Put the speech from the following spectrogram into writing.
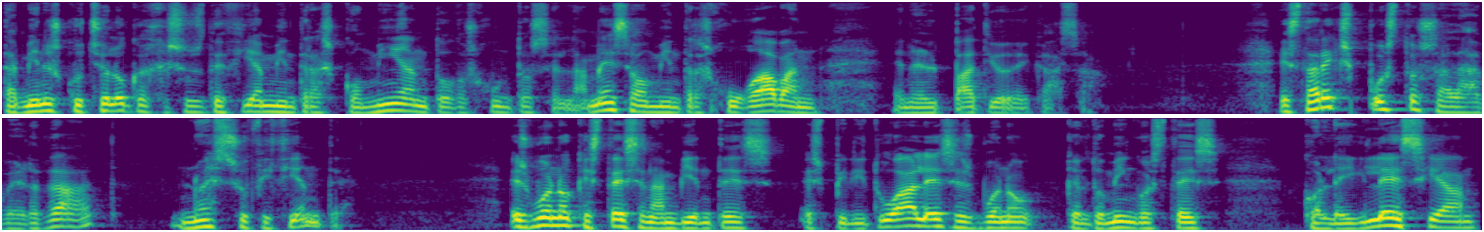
También escuchó lo que Jesús decía mientras comían todos juntos en la mesa o mientras jugaban en el patio de casa. Estar expuestos a la verdad no es suficiente. Es bueno que estés en ambientes espirituales, es bueno que el domingo estés con la iglesia,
